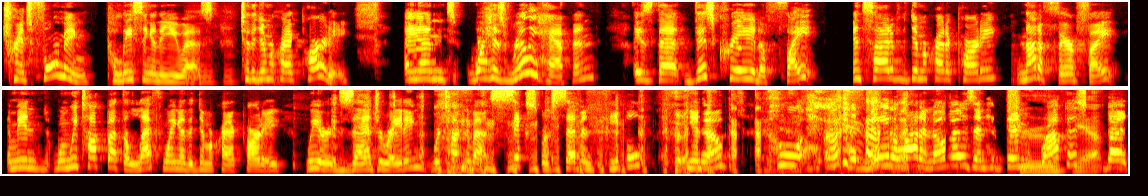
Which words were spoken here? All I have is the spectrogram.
transforming policing in the US mm-hmm. to the mm-hmm. Democratic Party. And what has really happened is that this created a fight inside of the Democratic Party, not a fair fight. I mean, when we talk about the left wing of the Democratic Party, we are exaggerating. We're talking about six or seven people, you know, who have made a lot of noise and have been True. raucous, yeah. but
